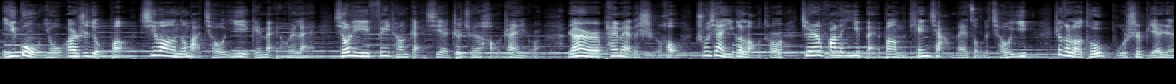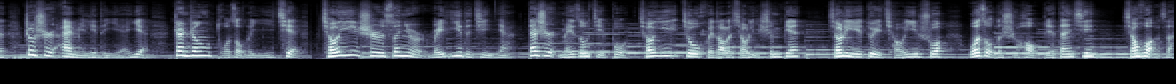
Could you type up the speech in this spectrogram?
一共有二十九磅，希望能把乔伊给买回来。小李非常感谢这群好战友。然而拍卖的时候，出现一个老头，竟然花了一百磅的天价买走了乔伊。这个老头不是别人，正是艾米丽的爷爷。战争夺走了一切，乔伊是孙女儿唯一的纪念。但是没走几步，乔伊就回到了小李身边。小李对乔伊说：“我走的时候别担心，小伙子，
